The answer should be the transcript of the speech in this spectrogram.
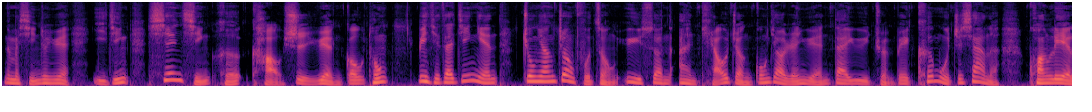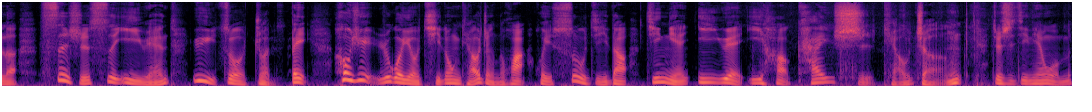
那么行政院已经先行和考试院沟通，并且在今年中央政府总预算案调整公教人员待遇准备科目之下呢，框列了四十四亿元预做准备。后续如果有启动调整的话，会溯及到今年一月一号开始调整。这、就是今天我们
